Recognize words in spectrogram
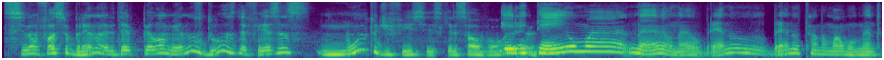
se não fosse o Breno, ele teve pelo menos duas defesas muito difíceis que ele salvou. Ele né? tem uma. Não, não, o Breno, o Breno tá num mau momento.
